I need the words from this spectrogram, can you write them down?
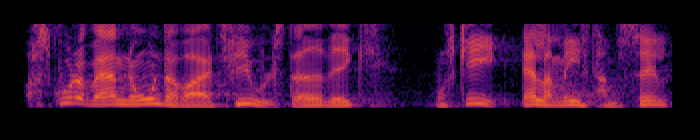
Og skulle der være nogen, der var i tvivl stadigvæk, måske allermest ham selv,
